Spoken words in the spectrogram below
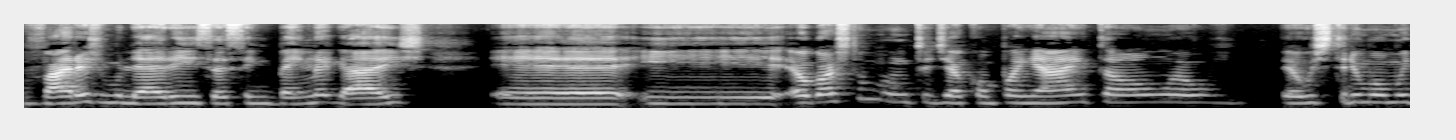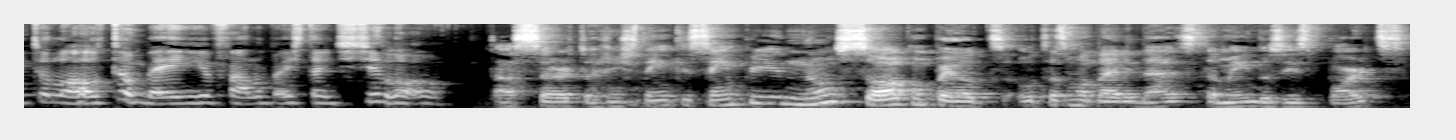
várias mulheres, assim, bem legais. É, e eu gosto muito de acompanhar, então eu, eu streamo muito LOL também e falo bastante de LOL. Tá certo, a gente tem que sempre não só acompanhar outras modalidades também dos esportes,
